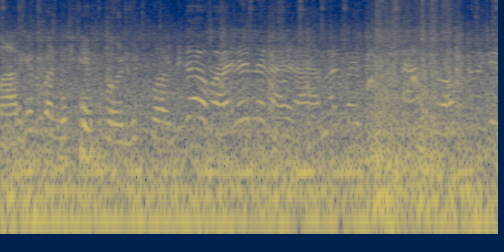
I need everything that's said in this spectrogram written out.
మార్కెట్ బండి రోడ్డు అందుకే వాయిదాలే అల్లరి పైపు లోపలికి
